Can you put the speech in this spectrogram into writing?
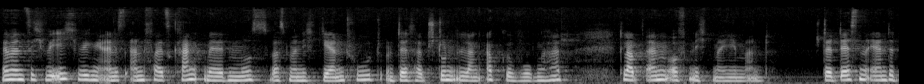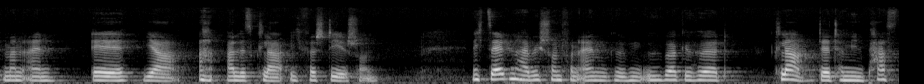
Wenn man sich wie ich wegen eines Anfalls krank melden muss, was man nicht gern tut und deshalb stundenlang abgewogen hat, glaubt einem oft nicht mehr jemand. Stattdessen erntet man ein äh, ja, alles klar, ich verstehe schon. Nicht selten habe ich schon von einem Gegenüber gehört, klar, der Termin passt,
